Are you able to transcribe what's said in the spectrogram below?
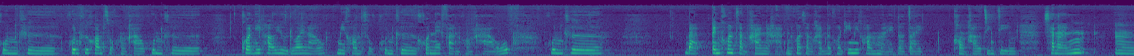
คุณคือคุณคือความสุขของเขา คุณคือ คนที่เขาอยู่ด้วยแล้วมีความสุข คุณคือคนในฝันของเขา คุณคือ แบบเป็นคนสำคัญนะคะ เป็นคนสำคัญเป็นคนที่มีความหมายต่อใจของเขาจริง ๆ ฉะนั้นอืม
